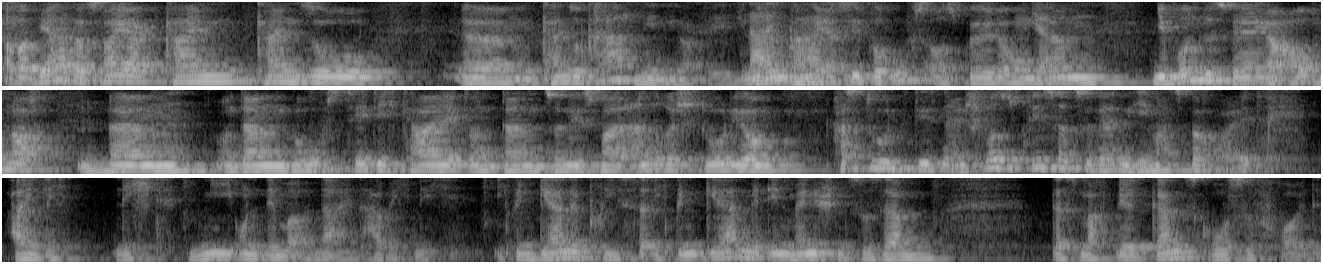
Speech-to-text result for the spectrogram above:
Aber ja, das war ja kein, kein so ähm, kein so geradliniger Weg. Ne? Nein, dann kam erst die Berufsausbildung, ja. dann die Bundeswehr ja auch noch mhm. ähm, und dann Berufstätigkeit und dann zunächst mal anderes Studium. Hast du diesen Entschluss, Priester zu werden, jemals bereut? Eigentlich nicht, nie und nimmer. Nein, habe ich nicht. Ich bin gerne Priester, ich bin gern mit den Menschen zusammen. Das macht mir ganz große Freude.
